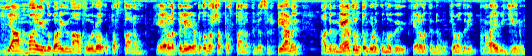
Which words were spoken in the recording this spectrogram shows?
ഈ അമ്മ എന്ന് പറയുന്ന അധോലോക പ്രസ്ഥാനം കേരളത്തിലെ ഇടതുപക്ഷ പ്രസ്ഥാനത്തിന്റെ സൃഷ്ടിയാണ്. അതിന് നേതൃത്വം കൊടുക്കുന്നത് കേരളത്തിന്റെ മുഖ്യമന്ത്രി പിണറായി വിജയനും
